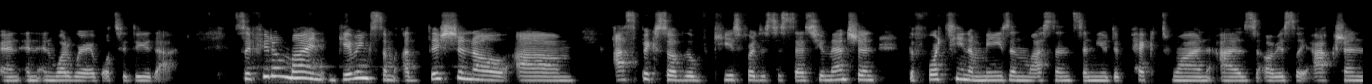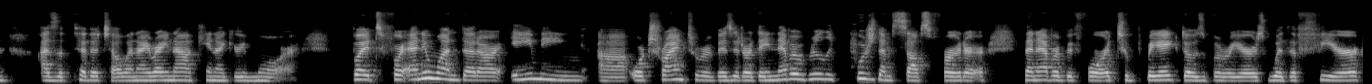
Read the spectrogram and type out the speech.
and, and, and what we're able to do that. So if you don't mind giving some additional um, aspects of the keys for the success. You mentioned the 14 amazing lessons, and you depict one as obviously action as a pivotal. And I right now can't agree more. But for anyone that are aiming uh, or trying to revisit, or they never really push themselves further than ever before to break those barriers with the fear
